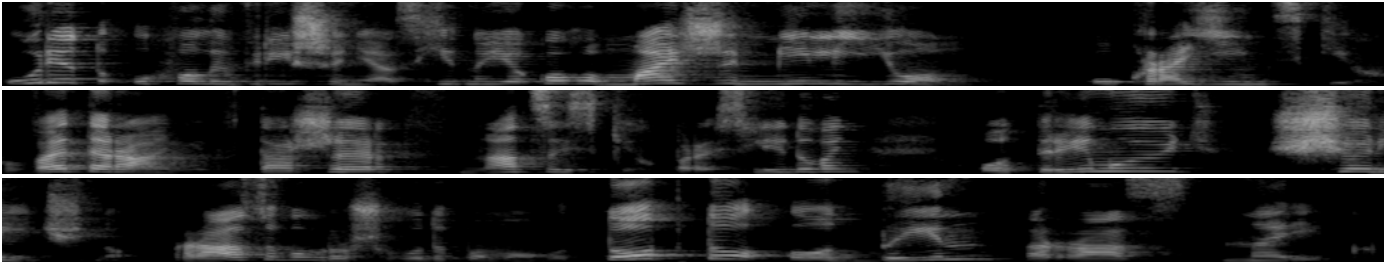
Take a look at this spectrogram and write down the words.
уряд ухвалив рішення, згідно якого майже мільйон українських ветеранів та жертв нацистських переслідувань отримують щорічно разову грошову допомогу, тобто один раз на рік.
